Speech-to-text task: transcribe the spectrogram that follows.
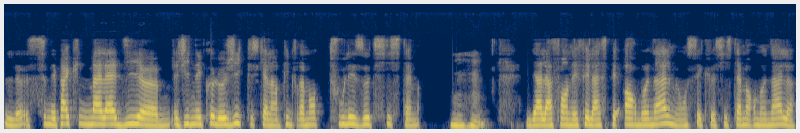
ce n'est pas qu'une maladie euh, gynécologique puisqu'elle implique vraiment tous les autres systèmes. Mmh il y a à la fois en effet l'aspect hormonal, mais on sait que le système hormonal,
